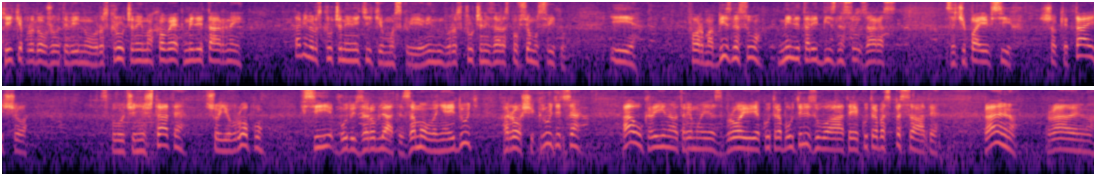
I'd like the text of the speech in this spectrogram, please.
Тільки продовжувати війну. Розкручений маховик, мілітарний. Та він розкручений не тільки в Москві, він розкручений зараз по всьому світу. І форма бізнесу, мілітарі бізнесу зараз зачіпає всіх. Що Китай, що Сполучені Штати. що Європу всі будуть заробляти. Замовлення йдуть, гроші крутяться, а Україна отримує зброю, яку треба утилізувати, яку треба списати. Правильно? Правильно.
